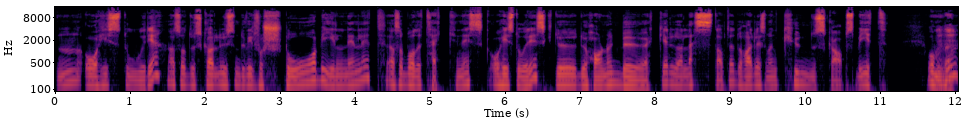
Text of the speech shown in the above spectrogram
viten og historie. Altså du skal liksom Du vil forstå bilen din litt. Altså både teknisk og historisk. Du, du har noen bøker du har lest opp det. Du har liksom en kunnskapsbit om det. Mhm.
